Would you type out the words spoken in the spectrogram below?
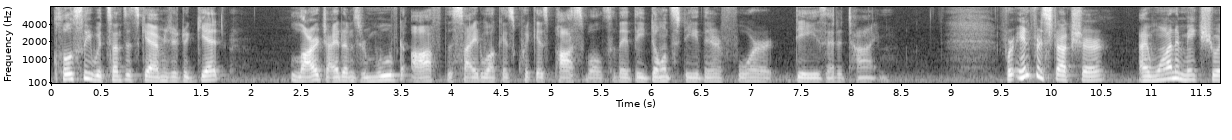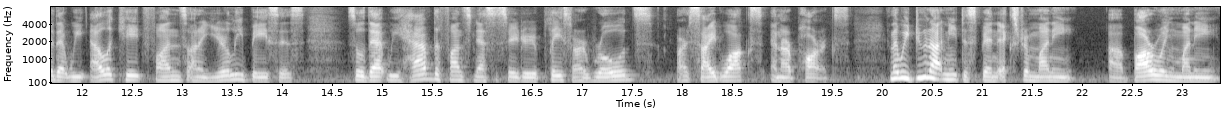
closely with Sunset Scavenger to get large items removed off the sidewalk as quick as possible so that they don't stay there for days at a time. For infrastructure, I want to make sure that we allocate funds on a yearly basis so that we have the funds necessary to replace our roads, our sidewalks, and our parks, and that we do not need to spend extra money uh, borrowing money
